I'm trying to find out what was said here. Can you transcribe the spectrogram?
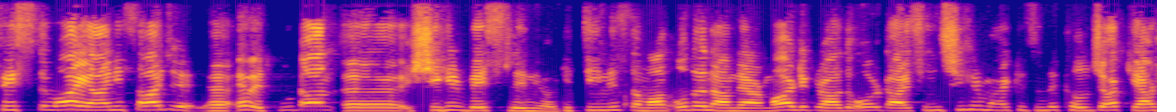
festival yani sadece e, evet buradan e, şehir besleniyor. Gittiğiniz zaman o dönemler Mardi Gras'da oradaysanız şehir merkezinde kalacak yer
